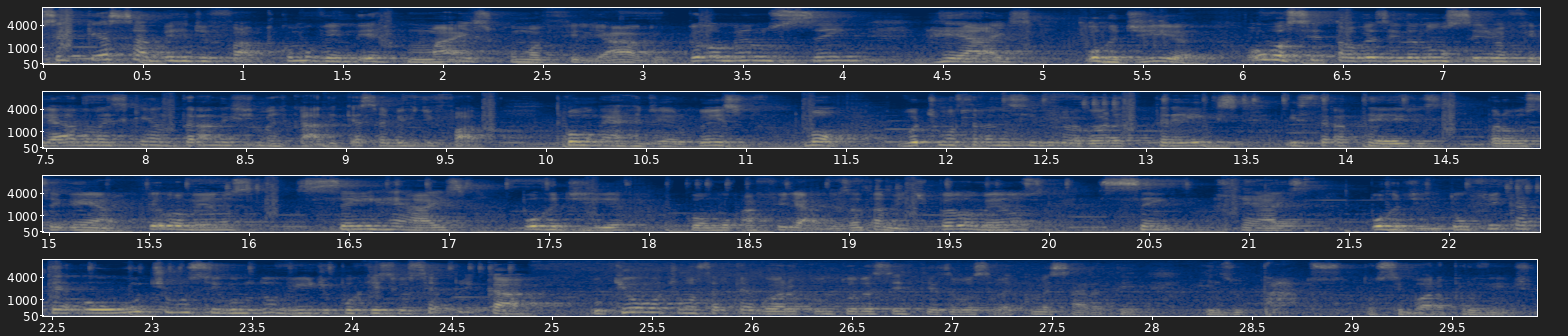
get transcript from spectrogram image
Você quer saber de fato como vender mais como afiliado? Pelo menos 100 reais por dia. Ou você talvez ainda não seja afiliado, mas quer entrar neste mercado e quer saber de fato como ganhar dinheiro com isso? Bom, vou te mostrar nesse vídeo agora três estratégias para você ganhar pelo menos 100 reais por dia como afiliado. Exatamente, pelo menos 100 reais por dia. Então fica até o último segundo do vídeo, porque se você aplicar o que eu vou te mostrar aqui agora, com toda certeza você vai começar a ter resultados. Então simbora pro vídeo.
